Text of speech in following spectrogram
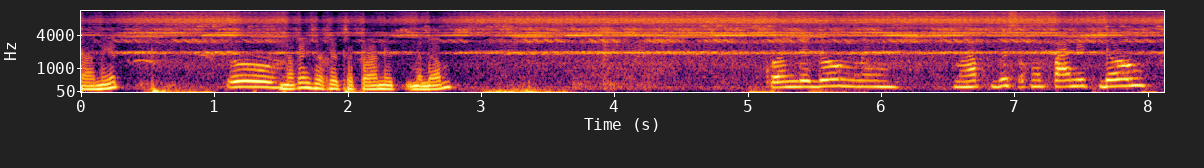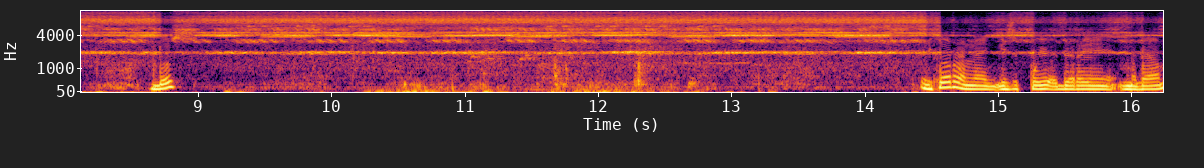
Panit? Oo. Nakay sakit sa panit madam? Kuanda dong. Nang mahapdos akong panit dong. Dos? Ikaw ra nag-ispuyo dire madam?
